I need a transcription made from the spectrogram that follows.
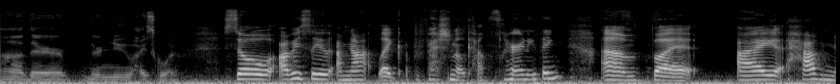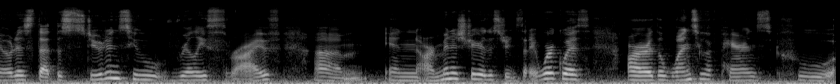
uh, their their new high schooler? So obviously, I'm not like a professional counselor or anything, um, but I have noticed that the students who really thrive um, in our ministry or the students that I work with are the ones who have parents who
